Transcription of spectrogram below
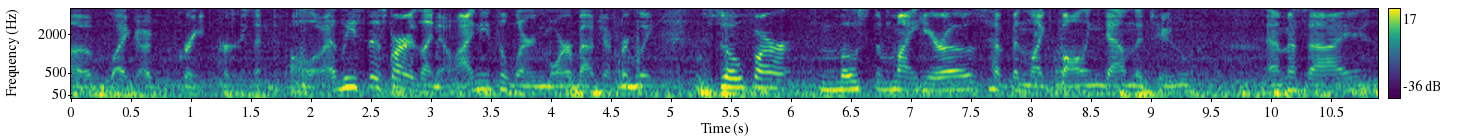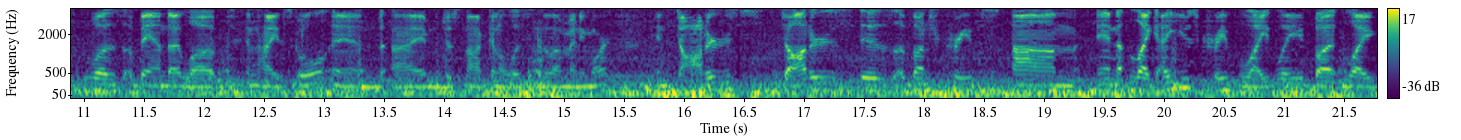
of like a great person to follow. At least as far as I know. I need to learn more about Geoff Rickly. So far, most of my heroes have been like falling down the tube MSI was a band I loved in high school, and I'm just not gonna listen to them anymore. And Daughters, Daughters is a bunch of creeps. Um, and like I use creep lightly, but like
